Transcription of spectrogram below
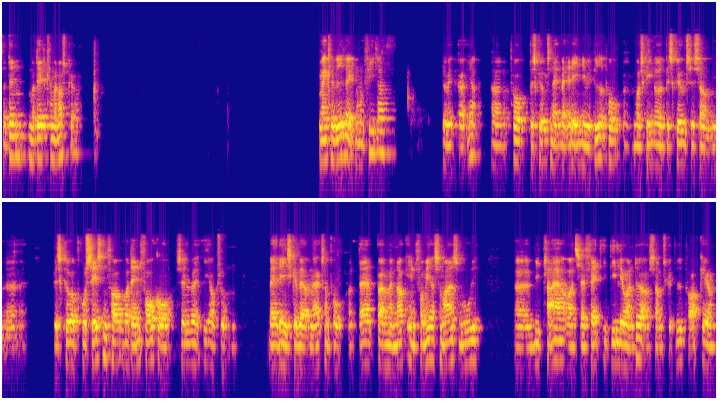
Så den model kan man også køre. Man kan vedlægge nogle filer, det vil jeg gøre her, øh, på beskrivelsen af, hvad er det egentlig, vi byder på. Øh, måske noget beskrivelse, som øh, beskriver processen for, hvordan foregår selve i auktionen. Hvad er det, I skal være opmærksom på? Og der bør man nok informere så meget som muligt. Øh, vi plejer at tage fat i de leverandører, som skal byde på opgaven,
